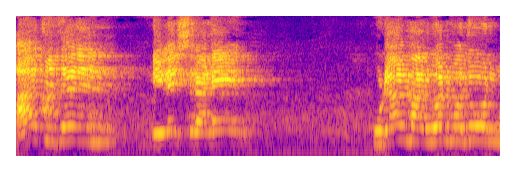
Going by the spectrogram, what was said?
आज इथे निलेश राणे कुडाळ मालवण मधून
